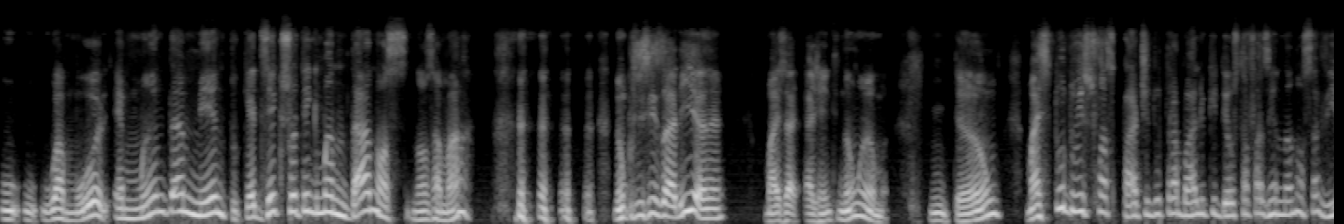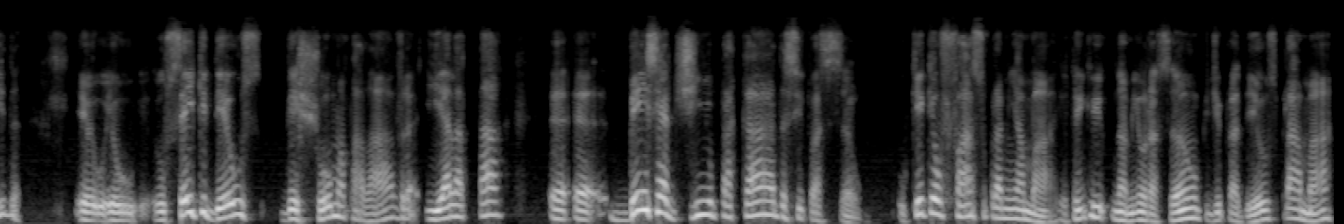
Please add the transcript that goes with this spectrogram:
o, o, o amor é mandamento. Quer dizer que o senhor tem que mandar nós, nós amar? não precisaria, né? Mas a, a gente não ama. Então, mas tudo isso faz parte do trabalho que Deus está fazendo na nossa vida. Eu, eu, eu sei que Deus deixou uma palavra e ela está é, é, bem certinho para cada situação. O que, que eu faço para me amar? Eu tenho que, na minha oração, pedir para Deus para amar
